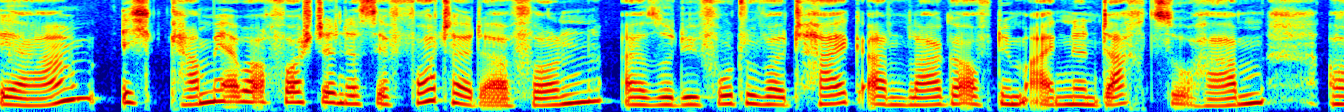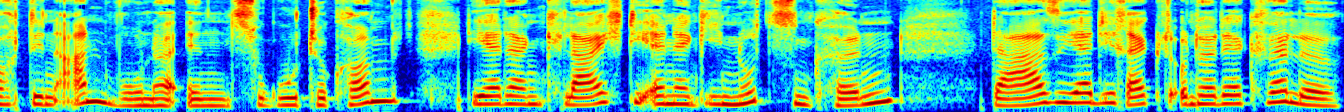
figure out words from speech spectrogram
Ja, ich kann mir aber auch vorstellen, dass der Vorteil davon, also die Photovoltaikanlage auf dem eigenen Dach zu haben, auch den AnwohnerInnen zugutekommt, die ja dann gleich die Energie nutzen können, da sie ja direkt unter der Quelle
